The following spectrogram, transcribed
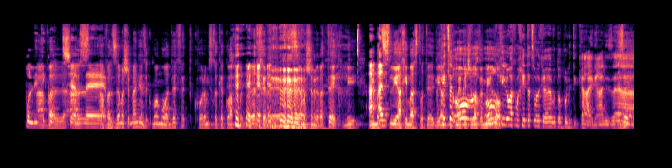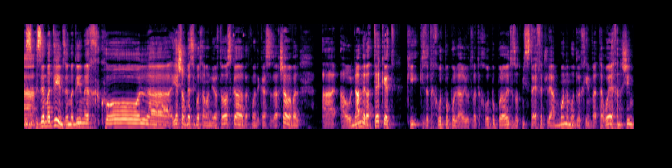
פוליטיקות אבל, של אז, אה, אבל זה מה שמעניין, זה כמו המועדפת, כל המשחקי כוח בדרך אליהם, זה מה שמרתק, מי, מי אני- מצליח עם האסטרטגיה אור, שלו ומי אור לא. כאילו רק מכין את עצמו לקרב אותו פוליטיקאי, נראה לי זה... זה, ה- זה, זה מדהים, זה מדהים איך כל ה... יש הרבה סיבות למה אני אוהב את האוסקר, אנחנו לא ניכנס לזה עכשיו, אבל העונה מרתקת כי, כי זו תחרות פופולריות, והתחרות פופולריות הזאת מסתעפת להמון המון דרכים, ואתה רואה איך אנשים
